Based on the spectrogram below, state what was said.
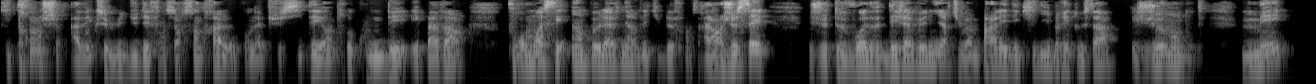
qui tranchent avec celui du défenseur central qu'on a pu citer entre Koundé et Pavard, pour moi c'est un peu l'avenir de l'équipe de France. Alors je sais, je te vois déjà venir, tu vas me parler d'équilibre et tout ça, je m'en doute. Mais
